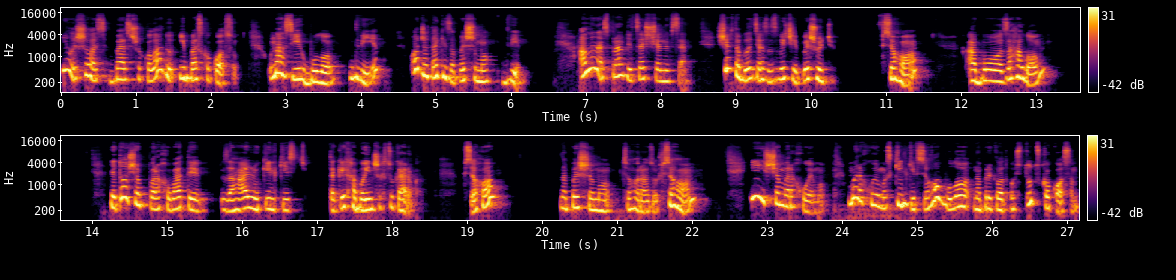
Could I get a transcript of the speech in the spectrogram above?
І лишилась без шоколаду і без кокосу. У нас їх було дві, отже, так і запишемо дві. Але насправді це ще не все. Ще в таблицях зазвичай пишуть всього або загалом, для того, щоб порахувати загальну кількість таких або інших цукерок. Всього напишемо цього разу всього. І що ми рахуємо? Ми рахуємо, скільки всього було, наприклад, ось тут з кокосом.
